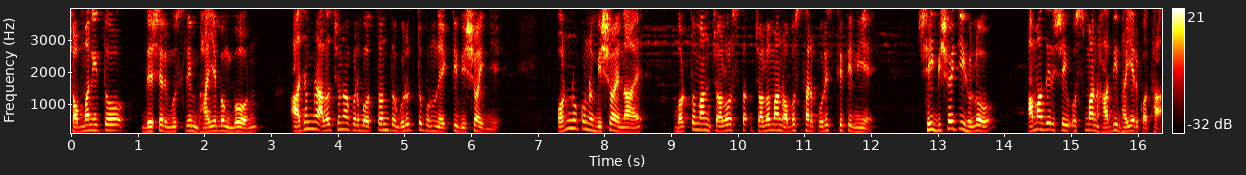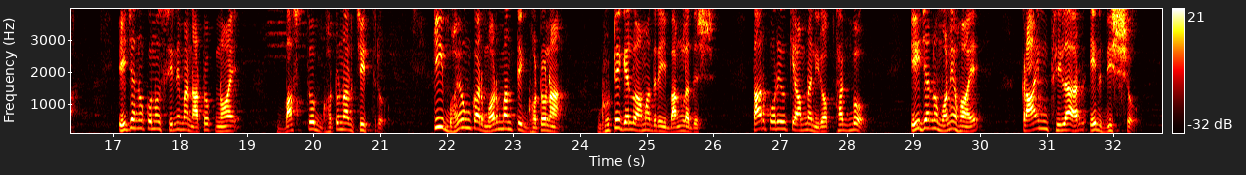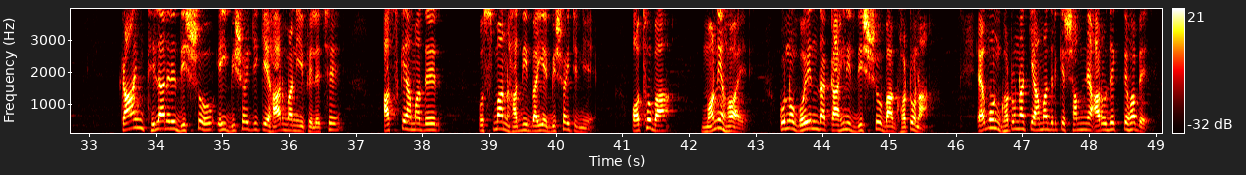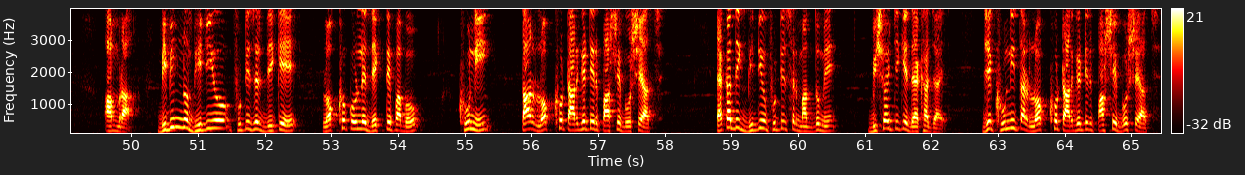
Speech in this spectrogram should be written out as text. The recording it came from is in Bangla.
সম্মানিত দেশের মুসলিম ভাই এবং বোন, আজ আমরা আলোচনা করব অত্যন্ত গুরুত্বপূর্ণ একটি বিষয় নিয়ে। অন্য কোনো বিষয় নয়, বর্তমান চলমান অবস্থার পরিস্থিতি নিয়ে। সেই বিষয়টি হলো আমাদের সেই ওসমান হাদি ভাইয়ের কথা। এই যেন কোনো সিনেমা নাটক নয়, বাস্তব ঘটনার চিত্র। কি ভয়ঙ্কর মর্মান্তিক ঘটনা ঘটে গেল আমাদের এই বাংলাদেশ। তারপরেও কি আমরা নীরব থাকব? এই যেন মনে হয় ক্রাইম থ্রিলার এর দৃশ্য। ক্রাইম থ্রিলারের দৃশ্য এই বিষয়টিকে হার মানিয়ে ফেলেছে আজকে আমাদের ওসমান হাদি বাইয়ের বিষয়টি নিয়ে। অথবা মনে হয় কোনো গোয়েন্দা কাহিনীর দৃশ্য বা ঘটনা। এমন ঘটনা কি আমাদেরকে সামনে আরও দেখতে হবে? আমরা বিভিন্ন ভিডিও ফুটেজের দিকে লক্ষ্য করলে দেখতে পাবো খুনি তার লক্ষ্য টার্গেটের পাশে বসে আছে। একাধিক ভিডিও ফুটেজের মাধ্যমে বিষয়টিকে দেখা যায় যে খুনি তার লক্ষ্য টার্গেটের পাশে বসে আছে।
